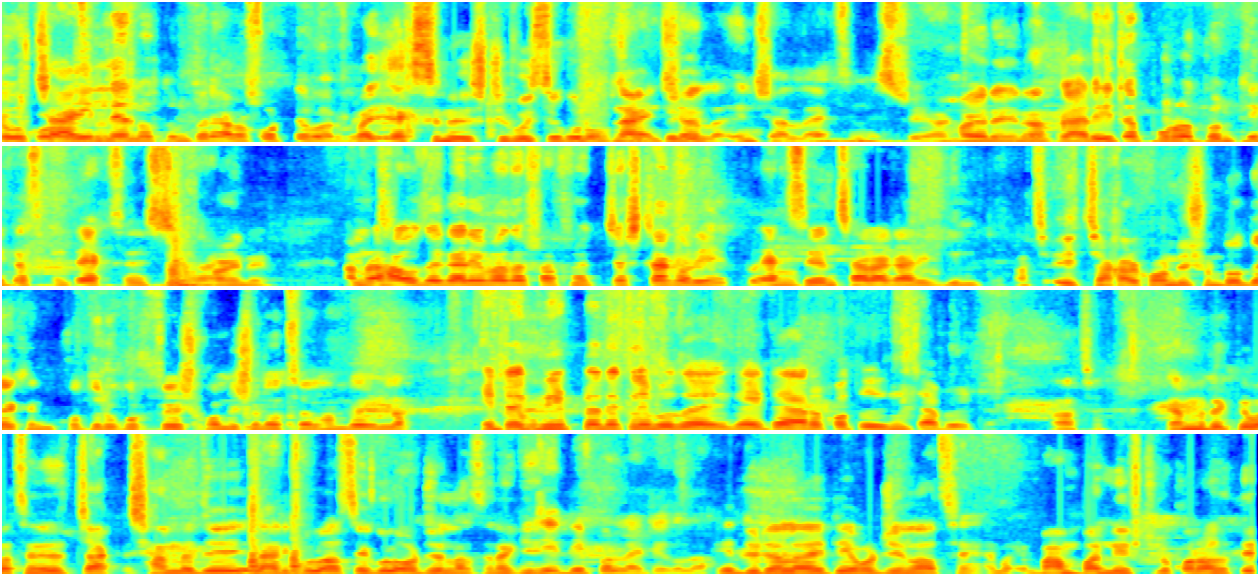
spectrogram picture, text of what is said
কেউ। চাইলে নতুন করে আবার করতে পারবে। ভাই অ্যাক্সিডেন্ট হিস্ট্রি হইছে কোনো? না? ইনশাআল্লাহ ইনশাআল্লাহ অ্যাক্সিডেন্ট হিস্ট্রি হয়। নাই না? গাড়িটা পুরাতন ঠিক আছে কিন্তু অ্যাক্সিডেন্ট হিস্ট্রি হয় নাই। আমরা হাউজে গাড়ি বাজার সবসময় চেষ্টা করি একটু অ্যাক্সিডেন্ট ছাড়া গাড়ি কিনতে। আচ্ছা এই চাকার কন্ডিশনটা দেখেন কতটুকু ফ্রেশ কন্ডিশন আছে আলহামদুলিল্লাহ। এটা গ্রিপটা দেখলে বোঝা যায় গাড়িটা আরও কতদিন যাবে এটা। আচ্ছা এমনি দেখতে পাচ্ছেন এই সামনে যে লাইটগুলো আছে এগুলো অরিজিনাল আছে নাকি? জি ডিপল লাইট এগুলো। এই দুইটা লাইটই অরিজিনাল আছে এবং বাম্পার নিশ্চয় করা হচ্ছে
